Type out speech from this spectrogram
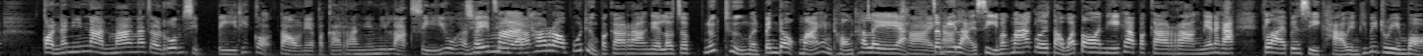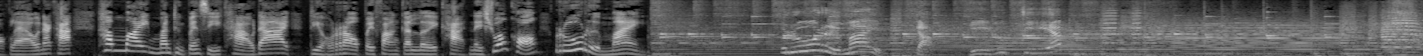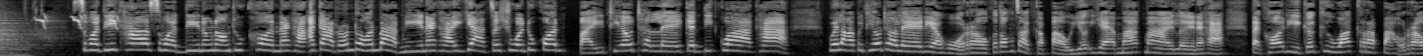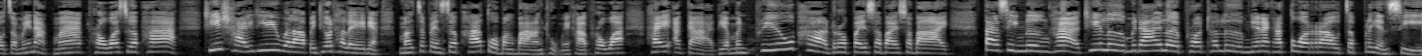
ก่อนหน้านี้นานมากน่าจะร่วม 10 ปีที่เกาะเต่าเนี่ยปะการังยังมีหลากสีอยู่ค่ะพี่ใช่ไหมลูกเจี๊ยบถ้าเราพูดถึงปะการังเนี่ยเราจะนึกถึงเหมือนเป็นดอกไม้แห่งท้องทะเลอะใช่ค่ะจะมีหลายสีมากๆเลย แต่ว่าตอนนี้ค่ะปะการังเนี่ยนะคะ กลายเป็นสีขาวอย่างที่พี่ดรีมบอกแล้วนะคะทำไมมันถึงเป็นสีขาวได้ เดี๋ยวเราไปฟังกันเลยค่ะ ในช่วงของรู้หรือไม่ รู้หรือไม่ กับพี่ลูกเจี๊ยบ วัสดีค่ะ สวัสดีน้องๆทุกคนนะคะ อากาศร้อนๆแบบนี้นะคะ อยากจะชวนทุกคนไปเที่ยวทะเลกันดีกว่าค่ะ เวลาไปเที่ยวทะเลเนี่ยโหเราก็ต้องจัดกระเป๋าเยอะแยะมากมายเลยนะคะ แต่ข้อดีก็คือว่ากระเป๋าเราจะไม่หนักมาก เพราะว่าเสื้อผ้าที่ใช้ที่เวลาไปเที่ยวทะเลเนี่ยมักจะเป็นเสื้อผ้าตัวบางๆ ถูกไหมคะ เพราะว่าให้อากาศเนี่ยมันพริ้วผ่านเราไปสบายๆแต่สิ่งหนึ่งค่ะ ที่ลืมไม่ได้เลย เพราะถ้าลืมเนี่ยนะคะ ตัวเราจะเปลี่ยนสี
